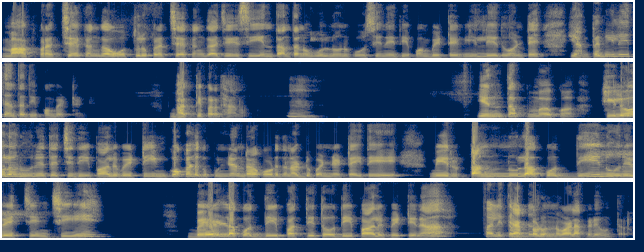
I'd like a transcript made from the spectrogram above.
మాకు ప్రత్యేకంగా ఒత్తులు ప్రత్యేకంగా చేసి ఇంత అంత నువ్వుల నూనె పోసి నీ దీపం పెట్టే వీలు లేదు అంటే ఎంత వీలైతే అంత దీపం పెట్టండి భక్తి ప్రధానం. ఎంత కిలోల నూనె తెచ్చి దీపాలు పెట్టి ఇంకొకళ్ళకి పుణ్యం రాకూడదని అడ్డుపడినట్టయితే మీరు టన్నుల కొద్దీ నూనె వెచ్చించి బేళ్ళ కొద్దీ పత్తితో దీపాలు పెట్టినా ఫలితం ఎక్కడ. ఉన్న వాళ్ళు అక్కడే ఉంటారు.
